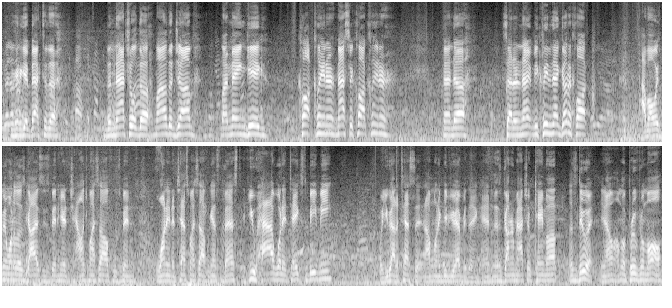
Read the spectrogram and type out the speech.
We're gonna get back to the the natural, the my other job, my main gig, clock cleaner, master clock cleaner, and uh, Saturday night be cleaning that Gunnar clock. I've always been one of those guys who's been here to challenge myself, who's been wanting to test myself against the best. If you have what it takes to beat me, but you got to test it, and I'm going to give you everything. And this Gunnar matchup came up. Let's do it. You know, I'm going to prove to them all,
